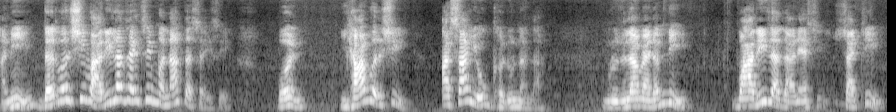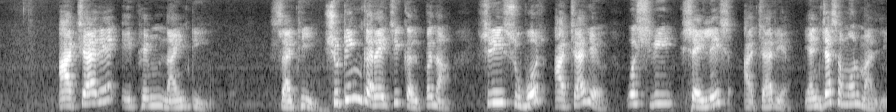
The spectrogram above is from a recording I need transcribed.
आणि दरवर्षी वारीला जायचे मनात असायचे. पण ह्या वर्षी असा योग घडून आला. मृदुला मॅडमनी वारीला जाण्यासाठी आचार्य एफ एम नाईन्टी साठी शूटिंग करायची कल्पना श्री सुबोध आचार्य व श्री शैलेश आचार्य यांच्यासमोर मांडली.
